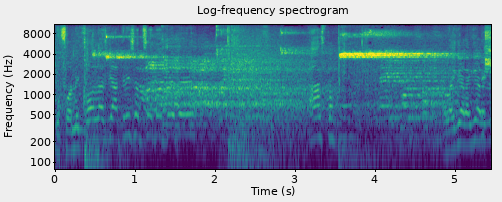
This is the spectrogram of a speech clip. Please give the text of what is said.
Κουφονικόλας για 3 από 45. Άστο. Αλλαγή, αλλαγή, αλλαγή.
